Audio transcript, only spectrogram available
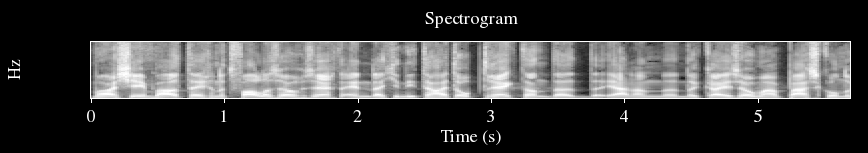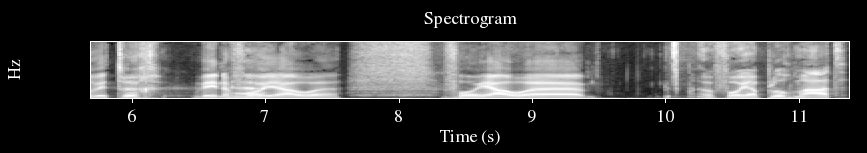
marge inbouwt tegen het vallen, zo gezegd. En dat je niet te hard optrekt, dan, dat, ja, dan, dan kan je zomaar een paar seconden weer terug winnen Ja. voor, jou, eh, voor, jou, eh, voor jouw ploegmaat.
